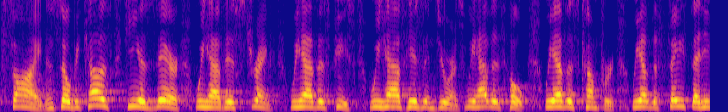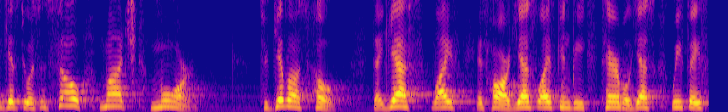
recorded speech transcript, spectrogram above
side. And so, because he is there, we have his strength, we have his peace, we have his endurance, we have his hope, we have his comfort, we have the faith that he gives to us, and so much more to give us hope that yes, life is hard. Yes, life can be terrible. Yes, we face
